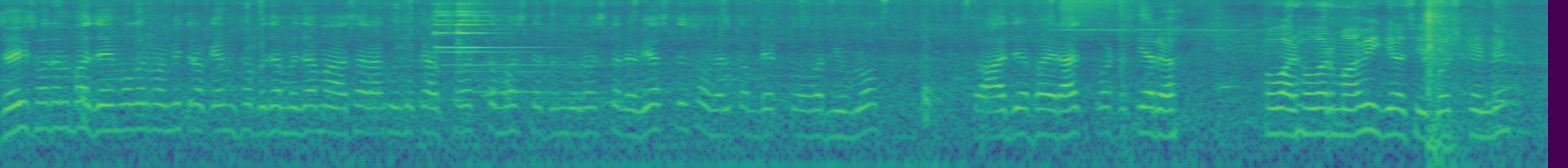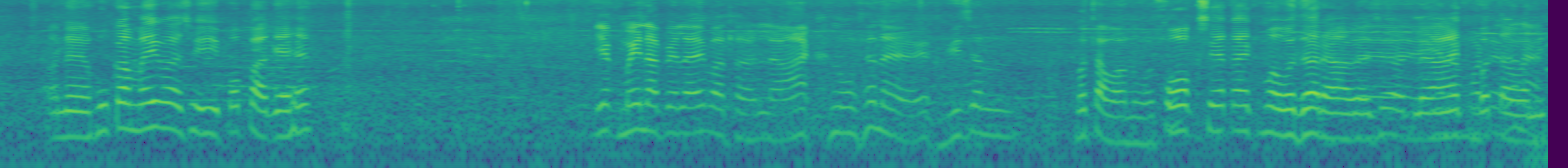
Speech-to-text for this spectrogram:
જય સોનલમાં જય મોગલમાં મિત્રો કેમ છો? બધા મજામાં? આશા રાખું છું કે આપ સ્વસ્થ મસ્ત તંદુરસ્ત અને વ્યસ્ત છો. Welcome back to our new blog તો આજે ભાઈ રાજકોટ અત્યારે સવાર સવારમાં આવી ગયા છીએ બસ સ્ટેન્ડે. અને હું કામ આવ્યા છે એ પપ્પા કહે. એક મહિના પહેલાં આવ્યા હતા એટલે આંખનું છે ને એક વિઝન બતાવવાનું હતું. ફોક્સ એક આંખમાં વધારે આવે છે એટલે આંખ બતાવવાની.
